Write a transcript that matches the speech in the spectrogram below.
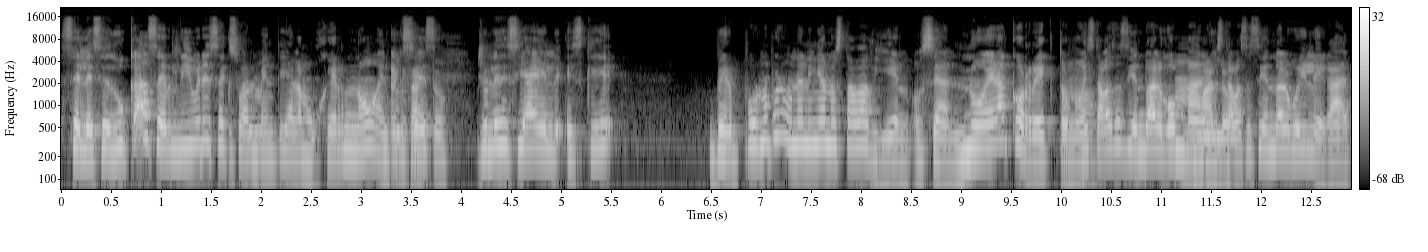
se les educa a ser libres sexualmente y a la mujer no. Entonces, Exacto. Yo le decía a él, es que ver porno para una niña no estaba bien, o sea, no era correcto, ¿no? Estabas haciendo algo malo, Malo. estabas haciendo algo ilegal.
